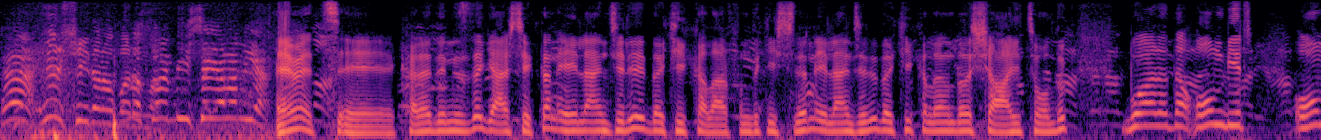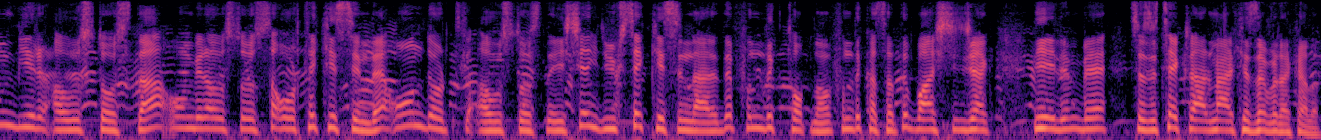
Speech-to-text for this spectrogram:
He, Her şeyden haberim var. sonra bir işe yaramıyor. Evet, e, Karadeniz'de gerçekten eğlenceli dakikalar, fındık işçilerin eğlenceli dakikalarına da şahit olduk. Bu arada 11 11 Ağustos'ta 11 Ağustos'ta orta kesimde, 14 Ağustos'ta ise yüksek kesimlerde de fındık toplama, fındık hasatı başlayacak diyelim ve sözü tekrar merkeze bırakalım.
